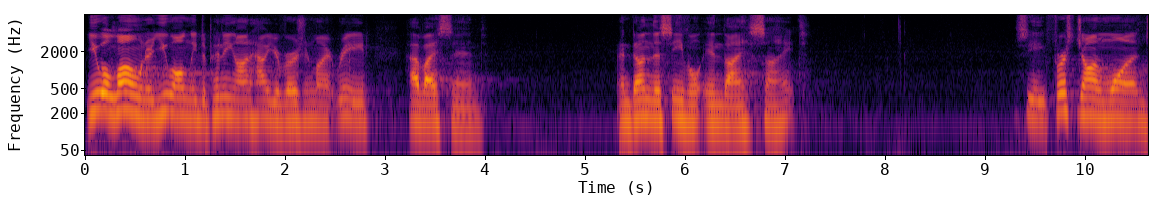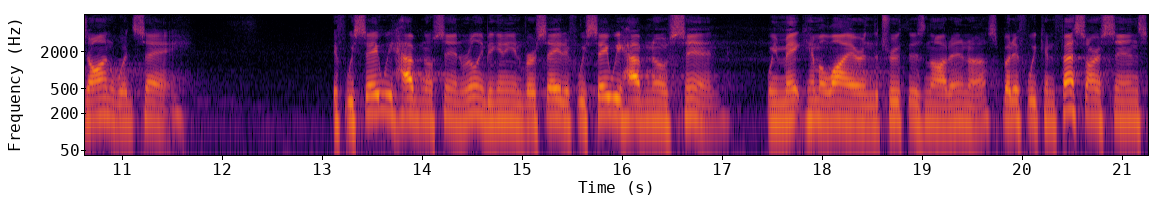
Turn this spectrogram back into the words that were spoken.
you alone, or you only, depending on how your version might read, have I sinned and done this evil in thy sight. See, 1 John 1, John would say, if we say we have no sin, really beginning in verse 8, if we say we have no sin, we make him a liar and the truth is not in us. But if we confess our sins,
